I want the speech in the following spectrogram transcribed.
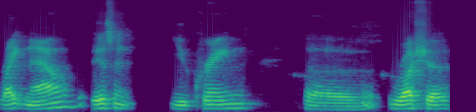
right now isn't Ukraine, uh, Russia,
